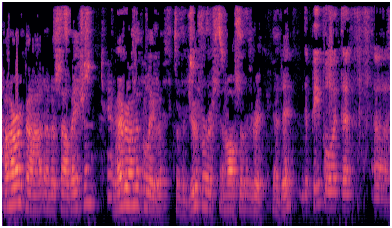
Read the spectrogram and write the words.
power of God unto salvation to everyone that believeth, to the Jew first, and also to the Greek. Yeah, Dave? The people at the uh,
